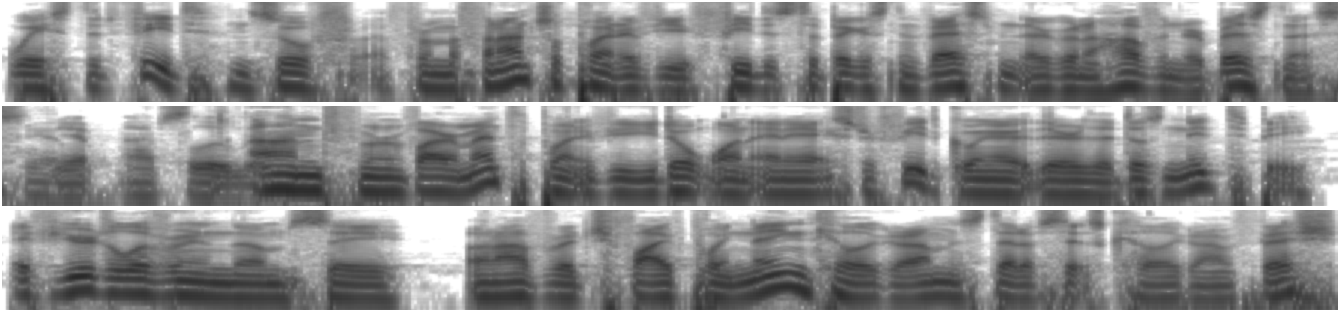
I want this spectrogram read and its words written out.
wasted feed. And so, f- from a financial point of view, feed is the biggest investment they're going to have in their business. Yep, absolutely. And from an environmental point of view, you don't want any extra feed going out there that doesn't need to be. If you're delivering them, say, on average 5.9 kilogram instead of 6 kilogram fish,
